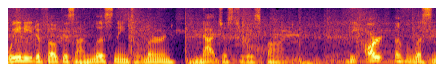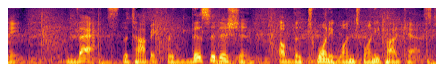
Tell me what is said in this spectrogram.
we need to focus on listening to learn, not just to respond. The art of listening. That's the topic for this edition of the 2120 podcast.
